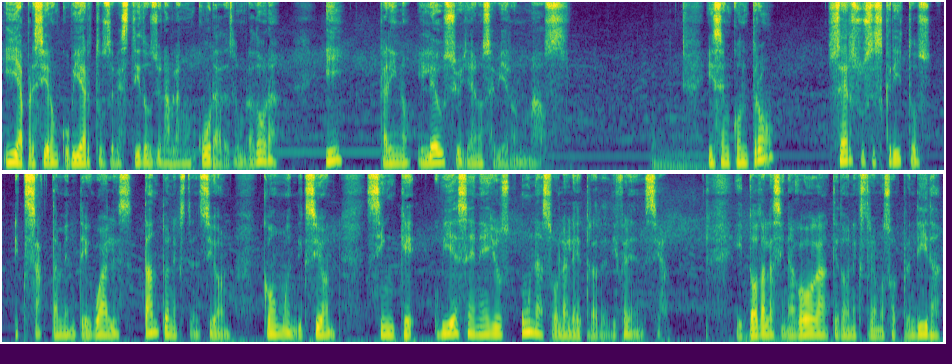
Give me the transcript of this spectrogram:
y aparecieron cubiertos de vestidos de una blancura deslumbradora, y Carino y Leucio ya no se vieron más. Y se encontró ser sus escritos exactamente iguales, tanto en extensión como en dicción, sin que hubiese en ellos una sola letra de diferencia y toda la sinagoga quedó en extremo sorprendida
